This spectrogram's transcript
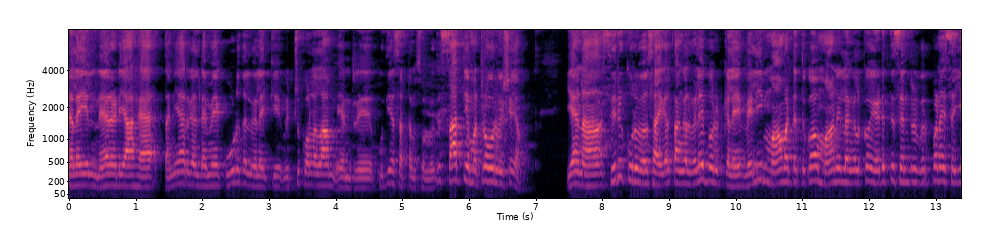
நிலையில் நேரடியாக தனியார்களிடமே கூடுதல் விலைக்கு விற்றுக்கொள்ளலாம் என்று புதிய சட்டம் சொல்வது சாத்தியமற்ற ஒரு விஷயம். ஏன்னா சிறு குறு விவசாயிகள் தங்கள் விளைபொருட்களை வெளி மாவட்டத்துக்கோ மாநிலங்களுக்கோ எடுத்து சென்று விற்பனை செய்ய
